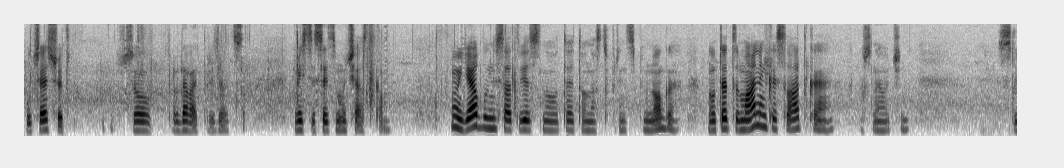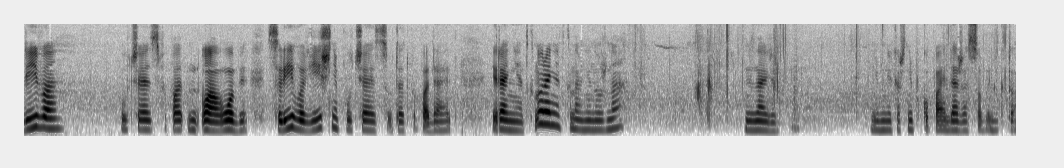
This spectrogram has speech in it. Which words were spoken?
получается, что это все продавать придется вместе с этим участком. Ну, яблони, соответственно, вот это у нас, в принципе, много. Но вот это маленькая, сладкая, вкусная очень. Слива, получается, попадает. А, обе. Слива, вишня, получается, вот это попадает. И ранетка. Ну, ранетка нам не нужна. Не знаю, мне кажется, не покупает даже особо никто.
